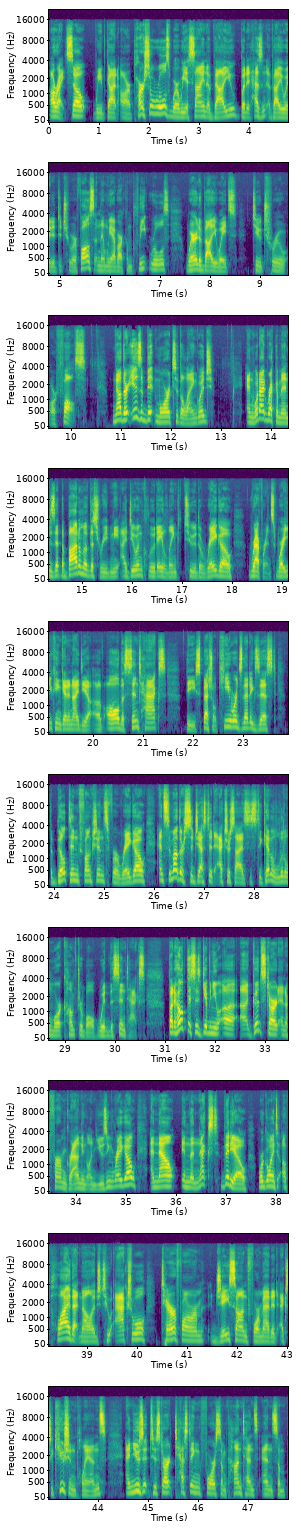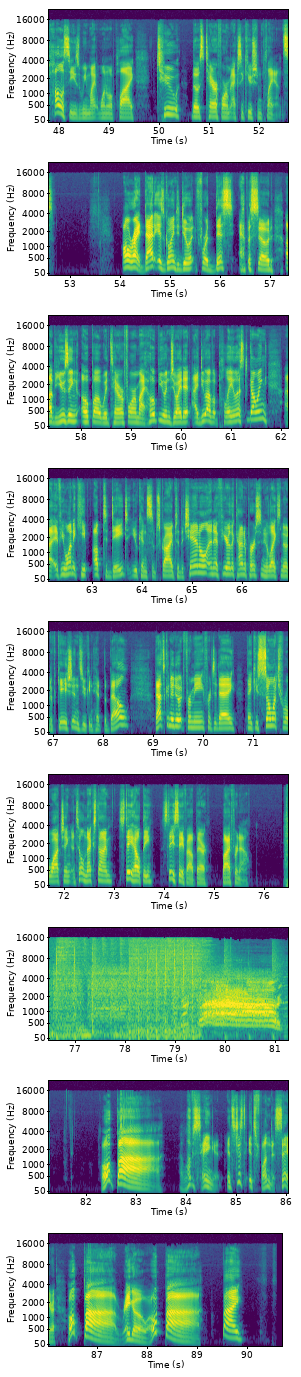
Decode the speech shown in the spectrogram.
All right, so we've got our partial rules where we assign a value, but it hasn't evaluated to true or false. And then we have our complete rules where it evaluates to true or false. Now, there is a bit more to the language. And what I'd recommend is at the bottom of this README, I do include a link to the Rego reference where you can get an idea of all the syntax, the special keywords that exist, the built in functions for Rego, and some other suggested exercises to get a little more comfortable with the syntax. But I hope this has given you a, a, good start and a firm grounding on using Rego. And now in the next video, we're going to apply that knowledge to actual Terraform JSON formatted execution plans and use it to start testing for some contents and some policies we might want to apply to those Terraform execution plans. All right, that is going to do it for this episode of using OPA with Terraform. I hope you enjoyed it. I do have a playlist going. Uh, if you want to keep up to date, you can subscribe to the channel. And if you're the kind of person who likes notifications, you can hit the bell. That's going to do it for me for today. Thank you so much for watching. Until next time, stay healthy, stay safe out there. Bye for now. Opa! I love saying it. It's just, it's fun to say, right? Opa! Rego, opa! Bye.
